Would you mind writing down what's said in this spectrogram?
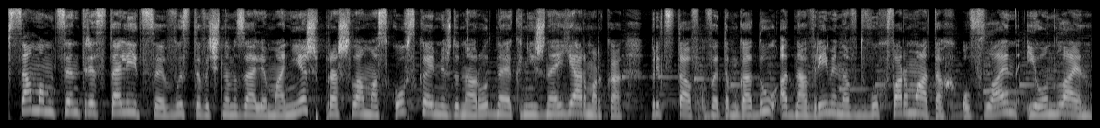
В самом центре столицы, в выставочном зале «Манеж», прошла Московская международная книжная ярмарка, представ в этом году одновременно в двух форматах – офлайн и онлайн.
